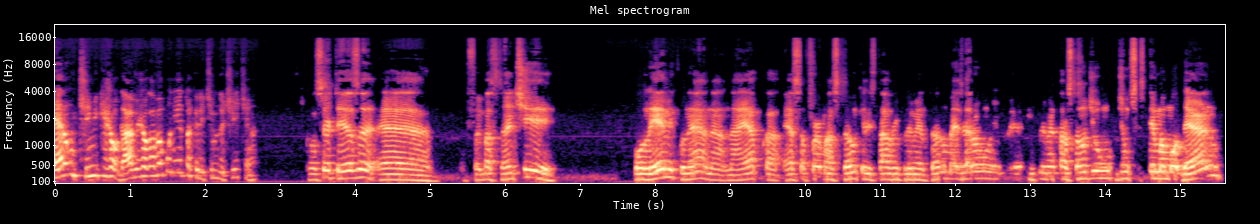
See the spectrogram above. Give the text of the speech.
era um time que jogava e jogava bonito aquele time do Tite, né? Com certeza, é, foi bastante polêmico, né, na, na, época, essa formação que ele estava implementando, mas era uma implementação de um, de um sistema moderno,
